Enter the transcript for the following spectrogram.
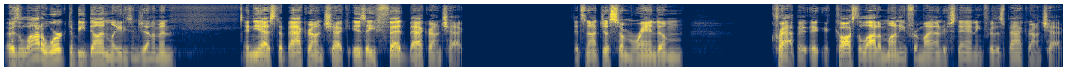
There's a lot of work to be done, ladies and gentlemen. And yes, the background check is a Fed background check. It's not just some random crap. It, it, it cost a lot of money, from my understanding, for this background check.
